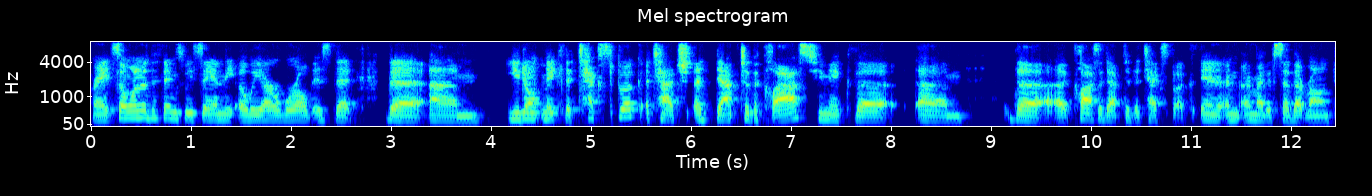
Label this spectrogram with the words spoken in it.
right? So one of the things we say in the OER world is that the um, you don't make the textbook attach adapt to the class. You make the um, the uh, class adapt to the textbook. And, and I might have said that wrong.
